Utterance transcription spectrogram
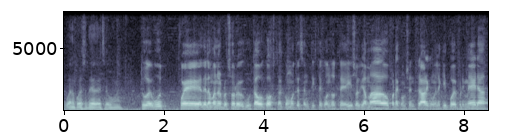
y bueno, por eso te agradecido con él. Tu debut fue de la mano del profesor Gustavo Costa. ¿Cómo te sentiste cuando te hizo el llamado para concentrar con el equipo de primera?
